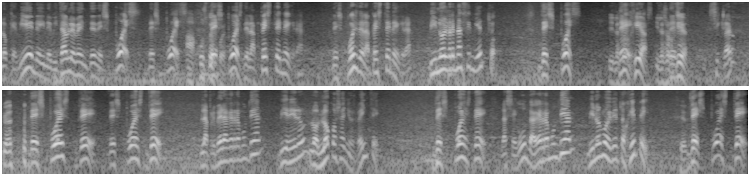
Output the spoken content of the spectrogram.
lo que viene inevitablemente después, después, Ah, justo después, después. de la peste negra, después de la peste negra, vino el renacimiento. Después. Y las de- orgías, y las des- orgías. sí, claro. Después de, después de la Primera Guerra Mundial, vinieron los locos años 20. Después de la Segunda Guerra Mundial, vino el movimiento hippie. Cierto. Después de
